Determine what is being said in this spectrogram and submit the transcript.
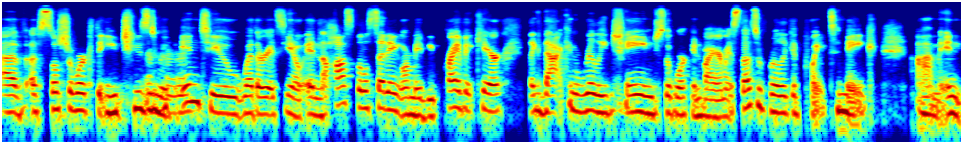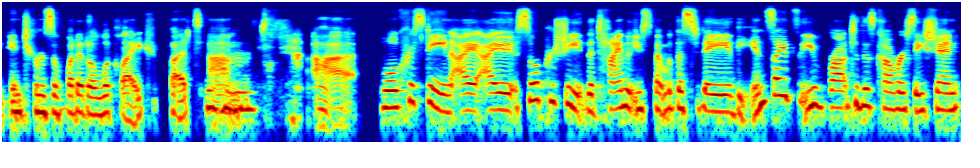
of, of social work that you choose to mm-hmm. move into, whether it's, you know, in the hospital setting or maybe private care, like that can really change the work environment. So that's a really good point to make um, in, in terms of what it'll look like. But um, mm-hmm. uh, well, Christine, I, I, so appreciate the time that you spent with us today, the insights that you've brought to this conversation.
